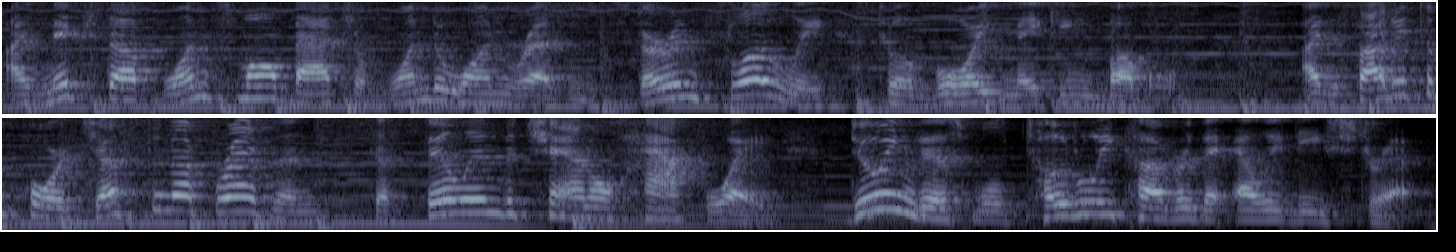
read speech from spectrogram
I mixed up one small batch of one-to-one -one resin, stirring slowly to avoid making bubbles. I decided to pour just enough resin to fill in the channel halfway. Doing this will totally cover the LED strip.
